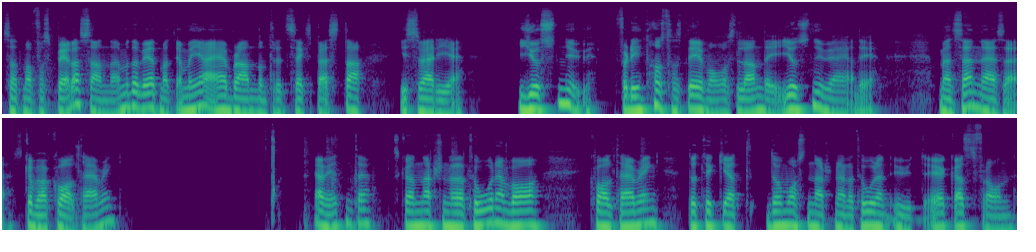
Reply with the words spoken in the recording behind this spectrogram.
så att man får spela söndag, men då vet man att ja, men jag är bland de 36 bästa i Sverige just nu. För det är någonstans det man måste landa i. Just nu är jag det. Men sen är det så här, ska vi ha kvaltävling? Jag vet inte. Ska nationella touren vara kvaltävling? Då tycker jag att då måste nationella touren utökas från,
